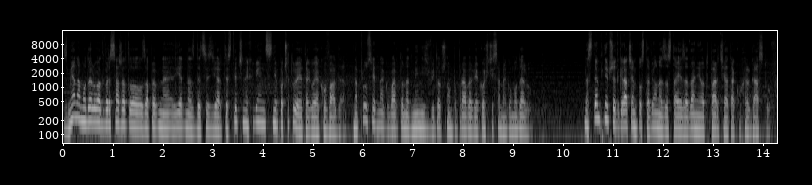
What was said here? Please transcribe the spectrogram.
Zmiana modelu adwersarza to zapewne jedna z decyzji artystycznych, więc nie poczytuję tego jako wadę. Na plus jednak warto nadmienić widoczną poprawę w jakości samego modelu. Następnie przed graczem postawione zostaje zadanie odparcia ataku Helgastów.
